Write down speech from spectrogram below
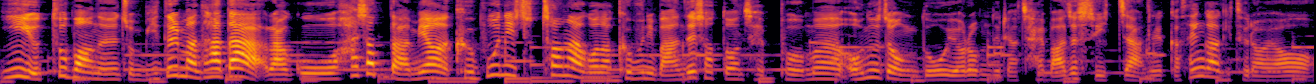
이 유튜버는 좀 믿을만 하다라고 하셨다면 그분이 추천하거나 그분이 만드셨던 제품은 어느 정도 여러분들이랑 잘 맞을 수 있지 않을까 생각이 들어요.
